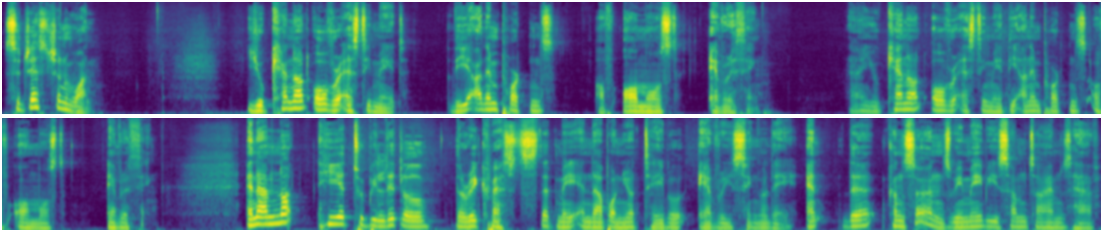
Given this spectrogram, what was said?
Suggestion one you cannot overestimate the unimportance of almost everything. You cannot overestimate the unimportance of almost everything. And I'm not here to belittle the requests that may end up on your table every single day and the concerns we maybe sometimes have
